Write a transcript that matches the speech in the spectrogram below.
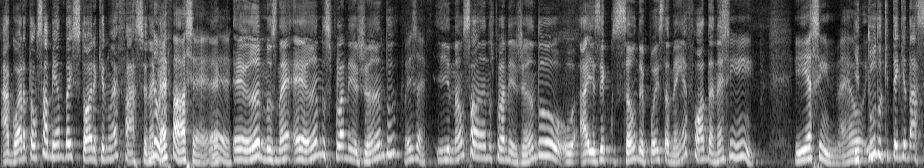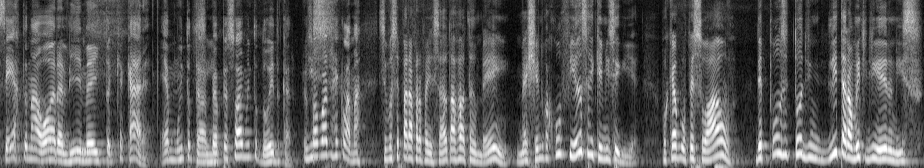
Agora estão sabendo da história, que não é fácil, né, Não cara? é fácil, é, É, é anos, né? É anos planejando. Pois é. E não só anos planejando, a execução depois também é foda, né? Sim. E assim. É, E tudo que tem que dar certo na hora ali, né? E, cara, é muito. Sim. O pessoal é muito doido, cara. O pessoal Isso. gosta de reclamar. Se você parar pra pensar, eu tava também mexendo com a confiança de quem me seguia. Porque o pessoal depositou de- literalmente dinheiro nisso.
